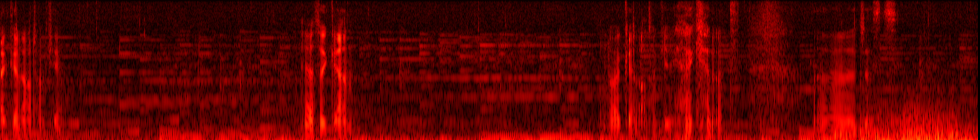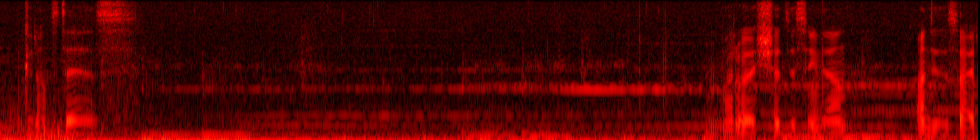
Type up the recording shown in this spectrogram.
I cannot, okay. Yes, I can. No, I cannot, okay, I cannot. Uh, just go downstairs. Why do I shut this thing down? On the other side.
